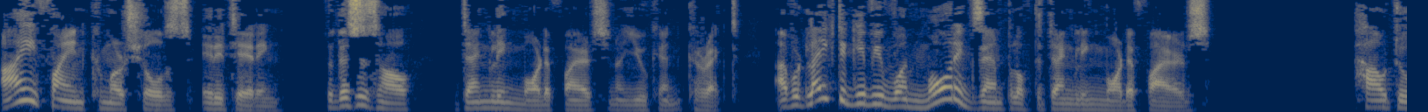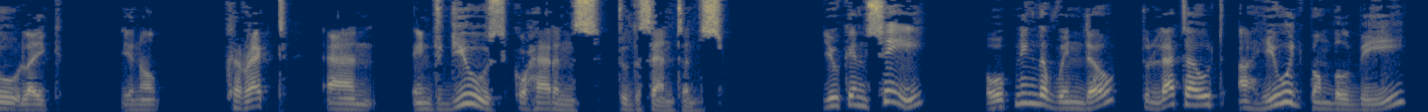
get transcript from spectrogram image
I find commercials irritating. So this is how dangling modifiers you, know, you can correct. I would like to give you one more example of the dangling modifiers. How to like, you know, correct and introduce coherence to the sentence. You can see opening the window to let out a huge bumblebee,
